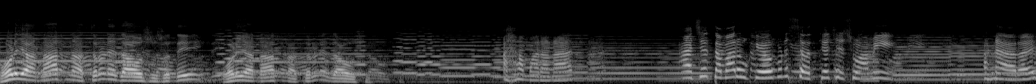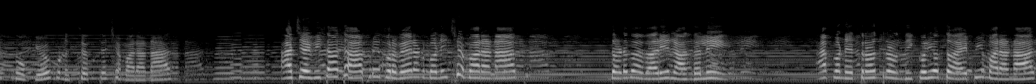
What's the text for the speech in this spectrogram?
ભોળિયાનાથના ચરણે જાઉં છું સતી, ભોળિયાનાથના ચરણે જાઉં છું. હા મારા નાથ, આજે તમારું કેવું પણ સત્ય છે સ્વામી. અને આ રયતનું કેવું પણ સત્ય છે મારા નાથ. આજે વિધાતા આપણી પર વેરણ બની છે મારા નાથ. તડબા વારી રાંધલી. આપણને ત્રણ ત્રણ દીકરીઓ તો આપી મારા નાથ.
